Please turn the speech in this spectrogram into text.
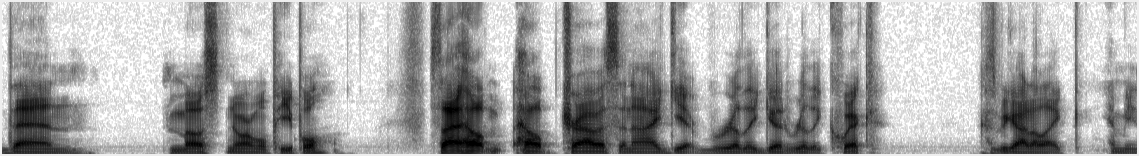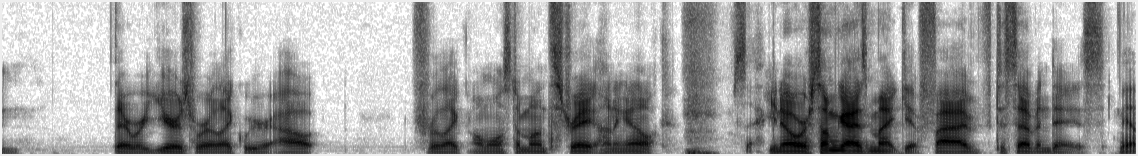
than most normal people. So that helped help Travis and I get really good really quick because we got to like I mean there were years where like we were out for like almost a month straight hunting elk. Sick. You know, where some guys might get 5 to 7 days. Yeah.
